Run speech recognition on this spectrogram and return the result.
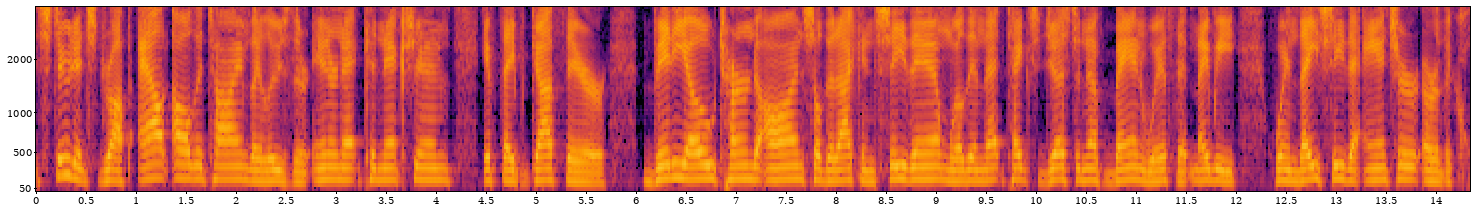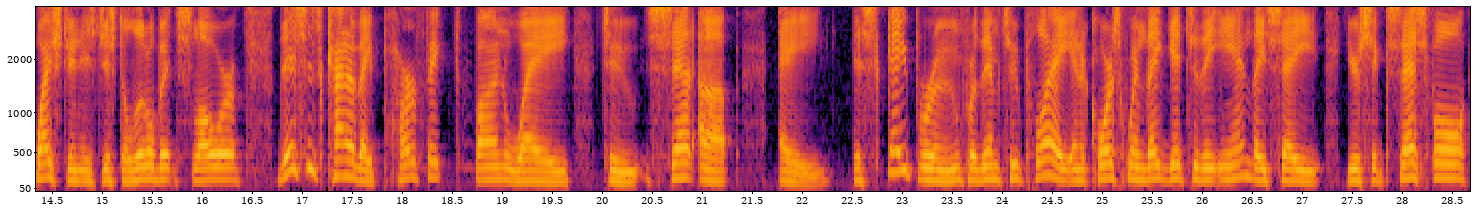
students drop out all the time. They lose their internet connection. If they've got their video turned on so that I can see them, well, then that takes just enough bandwidth that maybe when they see the answer or the question is just a little bit slower. This is kind of a perfect, fun way to set up a escape room for them to play. And of course, when they get to the end, they say, You're successful.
